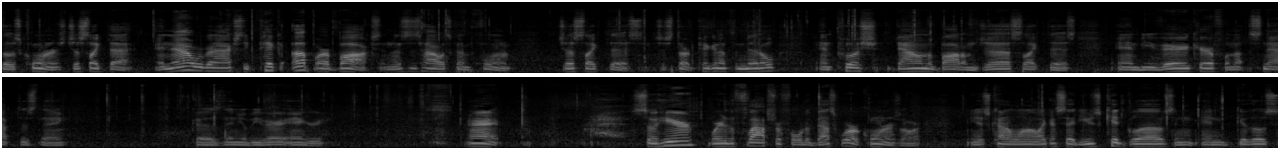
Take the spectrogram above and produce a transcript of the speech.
those corners, just like that. And now we're going to actually pick up our box, and this is how it's going to form. Just like this. Just start picking up the middle and push down on the bottom, just like this. And be very careful not to snap this thing, because then you'll be very angry. Alright, so here, where the flaps are folded, that's where our corners are. You just kind of want to, like I said, use kid gloves and, and give those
